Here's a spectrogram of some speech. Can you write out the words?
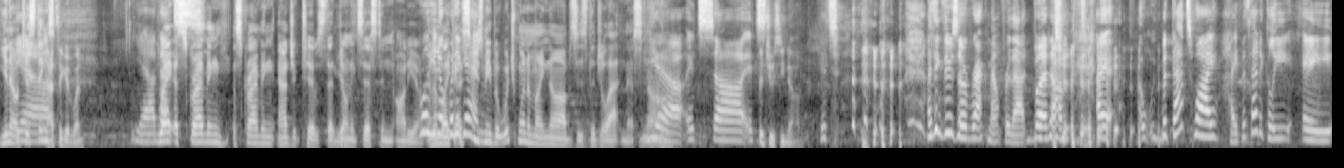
You know, just things That's a good one. Yeah, that's, right ascribing ascribing adjectives that Yeah. don't exist in audio. Well, and you I'm know, like, but excuse again- me, but which one of my knobs is the gelatinous knob? Yeah, it's uh, it's The juicy knob. It's. I think there's a rack mount for that, but um, I, but that's why hypothetically a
